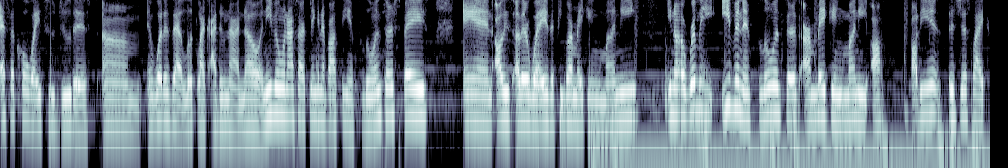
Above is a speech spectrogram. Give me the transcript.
ethical way to do this? Um, and what does that look like? I do not know. And even when I start thinking about the influencer space and all these other ways that people are making money, you know, really even influencers are making money off audience. It's just like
